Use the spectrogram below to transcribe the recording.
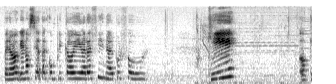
Espero que no sea tan complicado llegar al final, por favor. Aquí. Ok.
